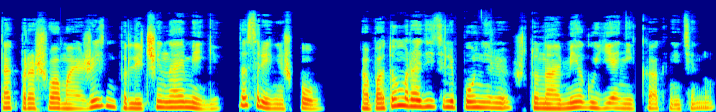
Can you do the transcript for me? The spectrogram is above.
Так прошла моя жизнь под личиной Омеги до средней школы. А потом родители поняли, что на Омегу я никак не тяну.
